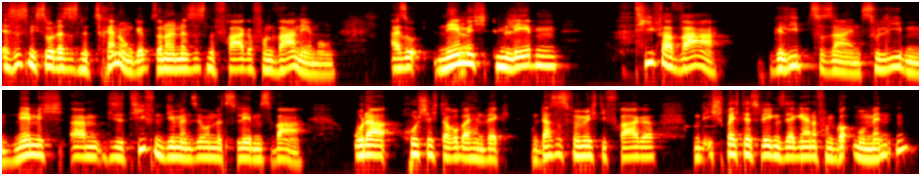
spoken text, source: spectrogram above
es ist nicht so, dass es eine Trennung gibt, sondern es ist eine Frage von Wahrnehmung. Also nehme ja. ich im Leben tiefer wahr, geliebt zu sein, zu lieben? Nehme ich ähm, diese tiefen Dimensionen des Lebens wahr? Oder husche ich darüber hinweg? Und das ist für mich die Frage. Und ich spreche deswegen sehr gerne von Gott-Momenten,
